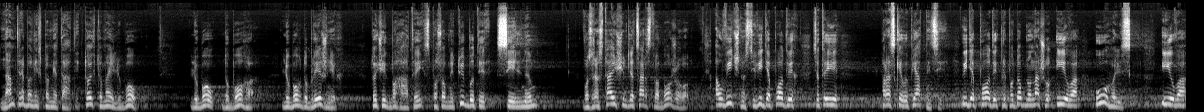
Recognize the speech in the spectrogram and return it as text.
Нам треба лише пам'ятати, той, хто має любов, любов до Бога, любов до ближніх, той чоловік багатий, способний той бути сильним, возростаючим для Царства Божого, а у вічності віддя подвиг святої Параскеви П'ятниці, віддя подвиг преподобного нашого Іова Угольськ, Іова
